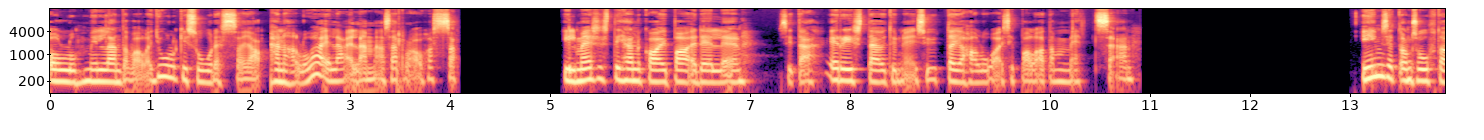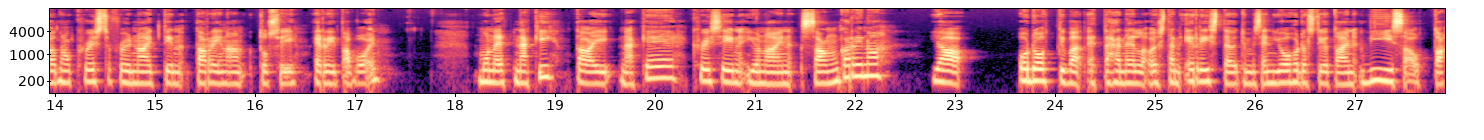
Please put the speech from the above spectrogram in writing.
ollut millään tavalla julkisuudessa ja hän haluaa elää elämäänsä rauhassa. Ilmeisesti hän kaipaa edelleen sitä eristäytyneisyyttä ja haluaisi palata metsään. Ihmiset on suhtautunut Christopher Knightin tarinaan tosi eri tavoin. Monet näki tai näkee Chrisin jonain sankarina ja odottivat, että hänellä olisi tämän eristäytymisen johdosta jotain viisautta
